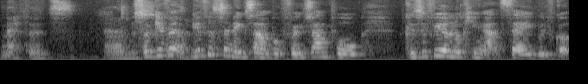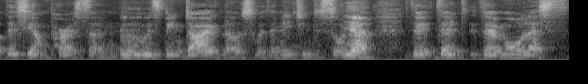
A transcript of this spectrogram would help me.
methods. And so give yeah. us give us an example. For example, because if you're looking at say we've got this young person mm. who has been diagnosed with an eating disorder, yeah. they they're, they're more or less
